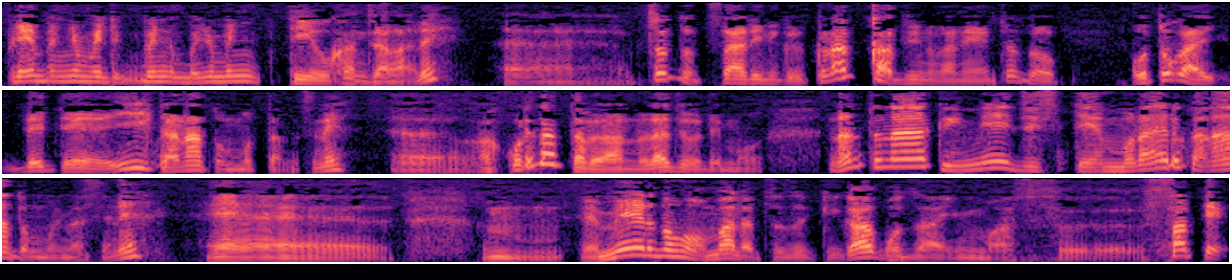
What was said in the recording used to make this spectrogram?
プリンプリンプリンプリンプリンプリンっていう感じだからね。えーちょっと伝わりにくい。クラッカーっていうのがね、ちょっと音が出ていいかなと思ったんですね。うんあ、これだったらあのラジオでも、なんとなくイメージしてもらえるかなと思いましてね。えーうん、メールの方まだ続きがございます。さて、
